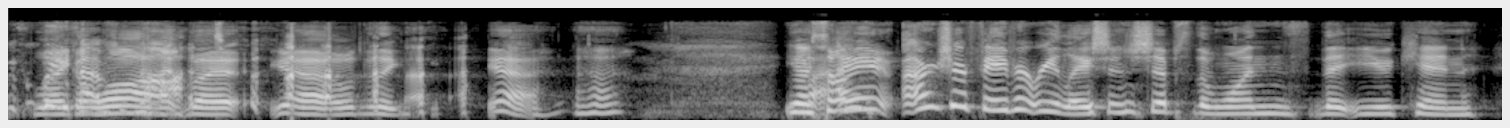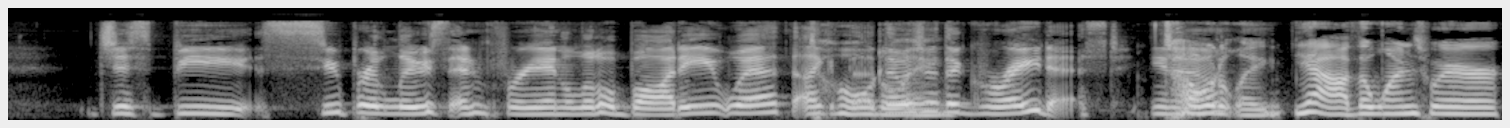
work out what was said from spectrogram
like a lot, not. but yeah, like yeah. Uh-huh. Yeah, some, I mean, aren't your favorite relationships the ones that you can just be super loose and free in a little body with? Like th- those are the greatest. You know? Totally. Yeah, the ones where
